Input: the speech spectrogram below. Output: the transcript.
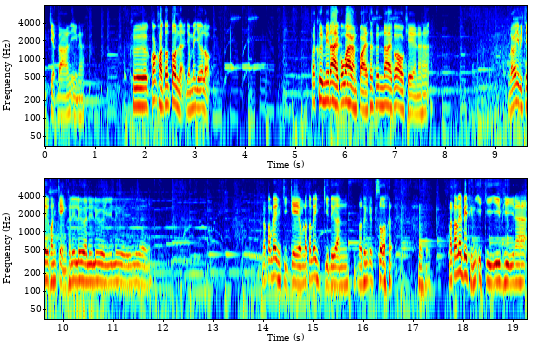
27 ดาวนั่นเองนะ คือก็คอนต้นๆแหละยังไม่เยอะหรอก ถ้าขึ้นไม่ได้ก็ว่ากันไป ถ้าขึ้นได้ก็โอเคนะฮะ แล้วก็จะไปเจอคนเก่งขึ้นเรื่อยๆเรื่อยๆเรื่อยๆเรื่อยๆเราต้องเล่นกี่เกม เราต้องเล่นกี่เดือน เราถึงจะโซ เราต้องเล่นไปถึงอีกกี่ EP นะฮะ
